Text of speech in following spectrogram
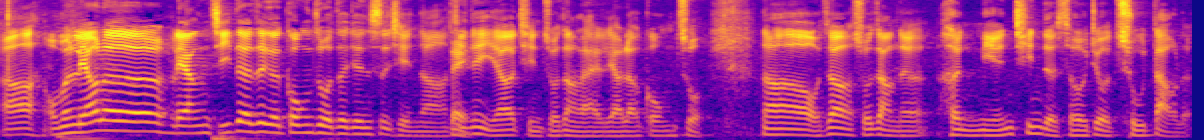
啊，我们聊了两集的这个工作这件事情呢，今天也要请所长来聊聊工作。那我知道所长呢，很年轻的时候就出道了，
